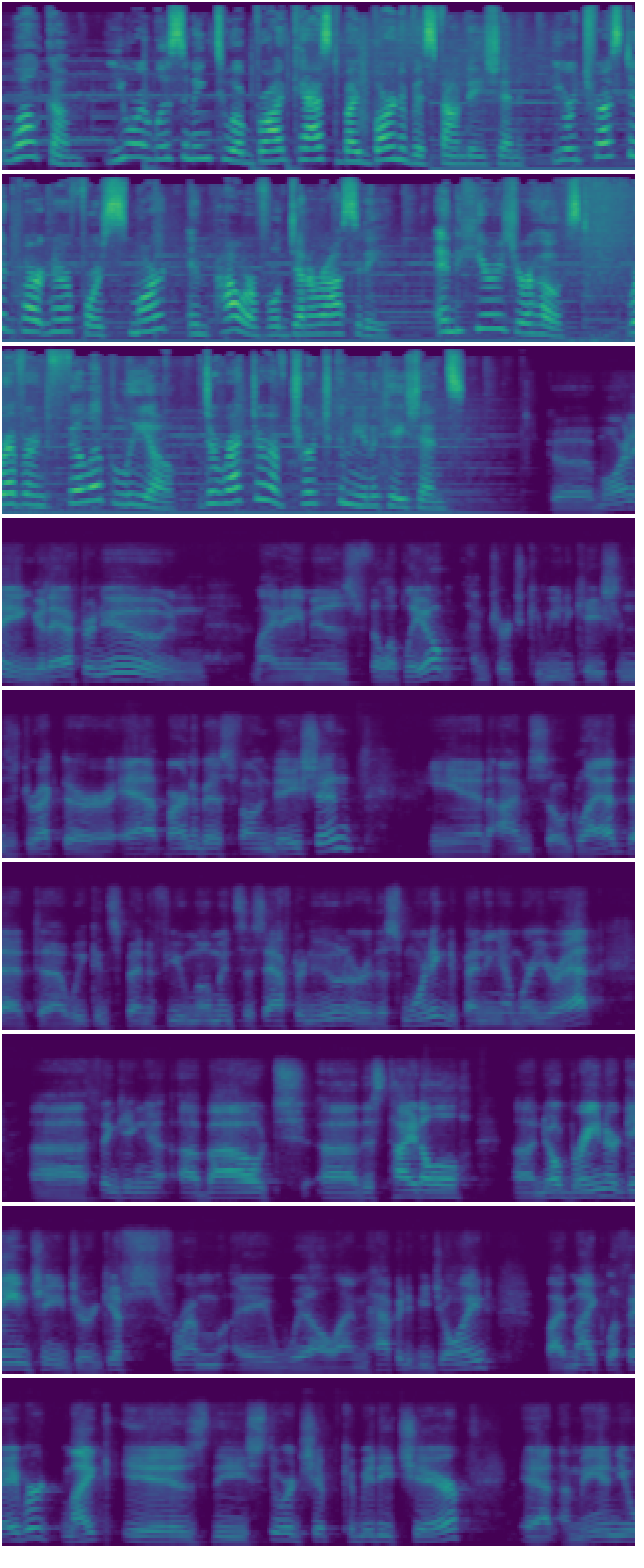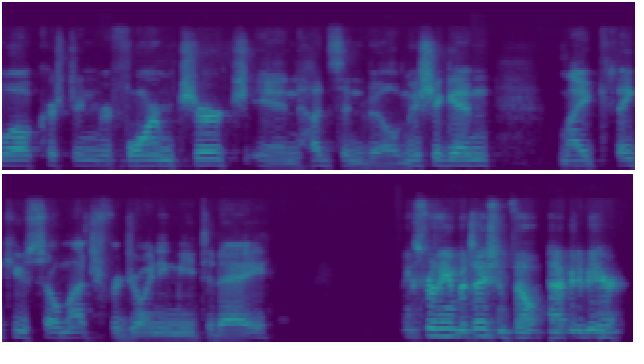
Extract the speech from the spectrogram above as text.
Welcome. You're listening to a broadcast by Barnabas Foundation, your trusted partner for smart and powerful generosity. And here's your host, Reverend Philip Leo, Director of Church Communications. Good morning, good afternoon. My name is Philip Leo. I'm Church Communications Director at Barnabas Foundation. And I'm so glad that uh, we can spend a few moments this afternoon or this morning, depending on where you're at, uh, thinking about uh, this title, uh, No Brainer Game Changer Gifts from a Will. I'm happy to be joined by Mike LeFevre. Mike is the Stewardship Committee Chair at Emmanuel Christian Reformed Church in Hudsonville, Michigan. Mike, thank you so much for joining me today. Thanks for the invitation, Phil. Happy to be here.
